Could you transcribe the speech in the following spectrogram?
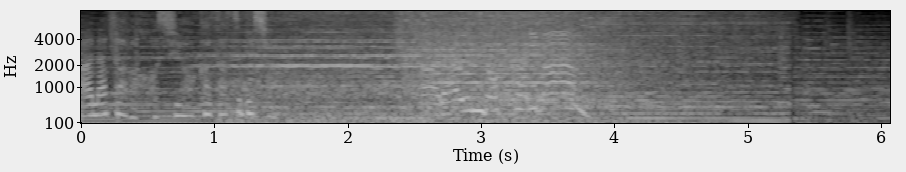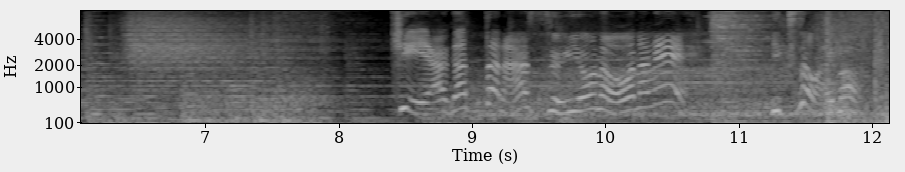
あなたは星をかざすでしょう。アラウンドカリバ来やがったな水曜の大波行くぞ相棒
